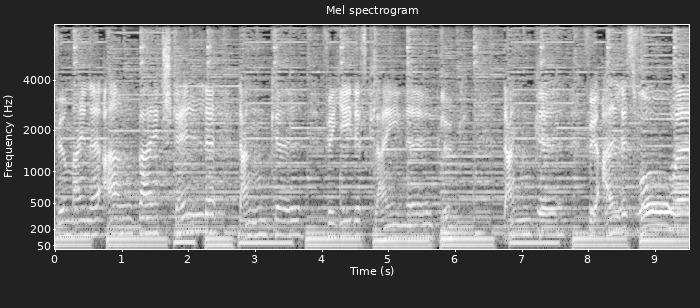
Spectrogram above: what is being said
für meine Arbeitsstelle, danke für jedes kleine Glück, danke für alles frohe,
